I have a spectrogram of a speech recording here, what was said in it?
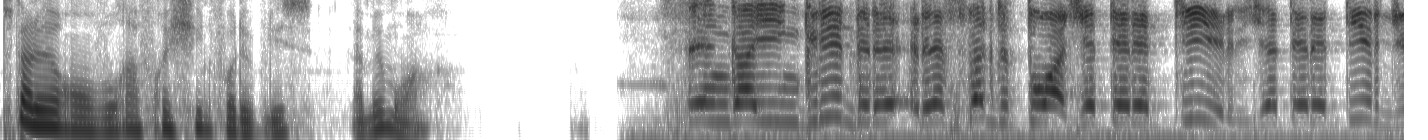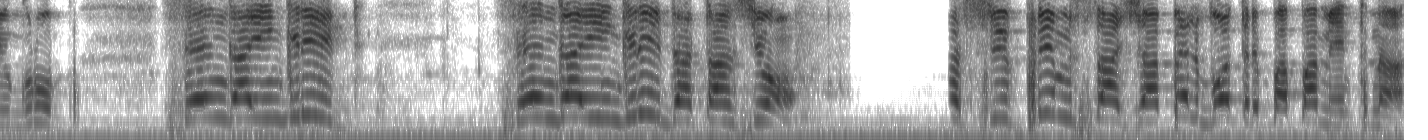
Tout à l'heure, on vous rafraîchit une fois de plus la mémoire. Senga Ingrid, re- respecte-toi, je te retire, je te retire du groupe. Senga Ingrid, Senga Ingrid, attention. Supprime ça, j'appelle votre papa maintenant.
